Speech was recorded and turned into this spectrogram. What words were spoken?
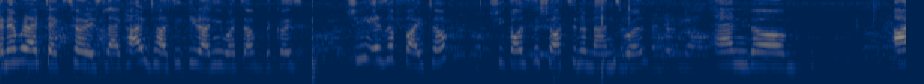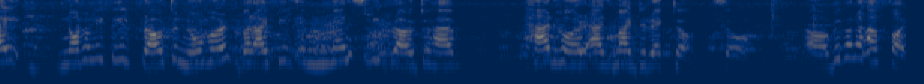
whenever I text her it's like, hi Jhansi ki Rani, what's up? Because she is a fighter. She calls the shots in a man's world and um, I not only feel proud to know her, but I feel immensely proud to have had her as my director. So uh, we're gonna have fun.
